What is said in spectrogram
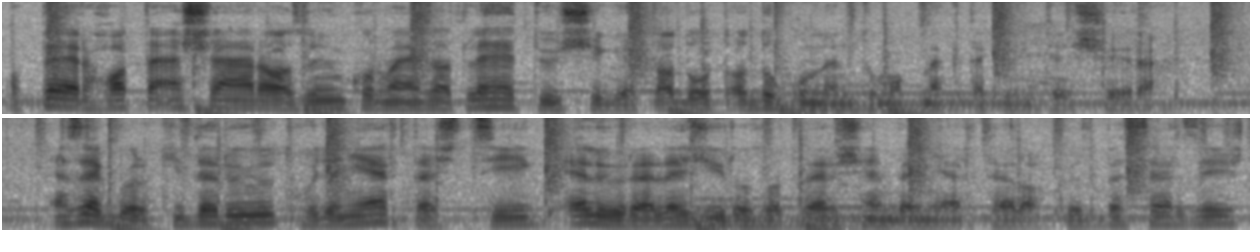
A per hatására az önkormányzat lehetőséget adott a dokumentumok megtekintésére. Ezekből kiderült, hogy a nyertes cég előre lezsírozott versenyben nyerte el a közbeszerzést,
